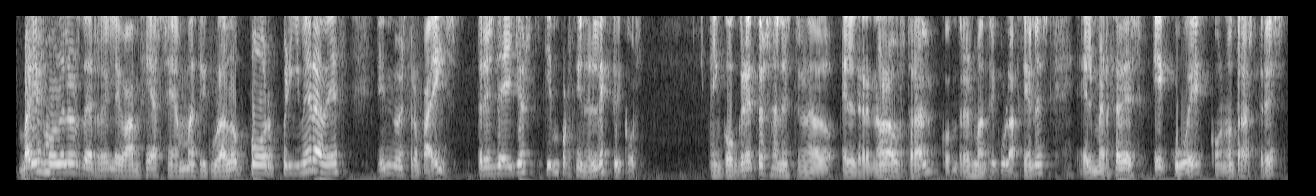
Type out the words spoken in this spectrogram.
Varios modelos de relevancia se han matriculado por primera vez en nuestro país, tres de ellos 100% eléctricos. En concreto se han estrenado el Renault Austral con tres matriculaciones, el Mercedes EQE con otras tres,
